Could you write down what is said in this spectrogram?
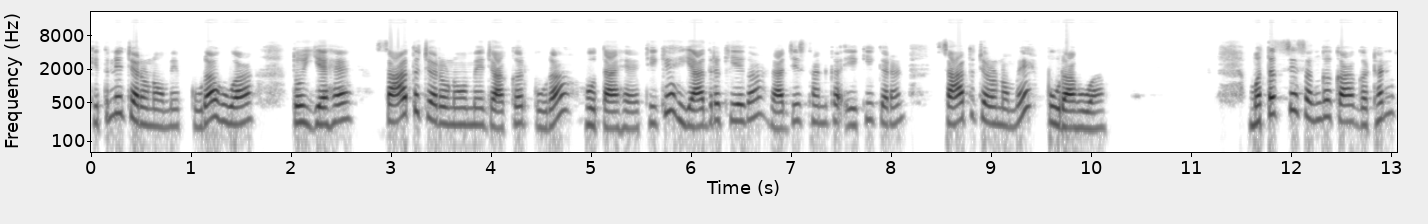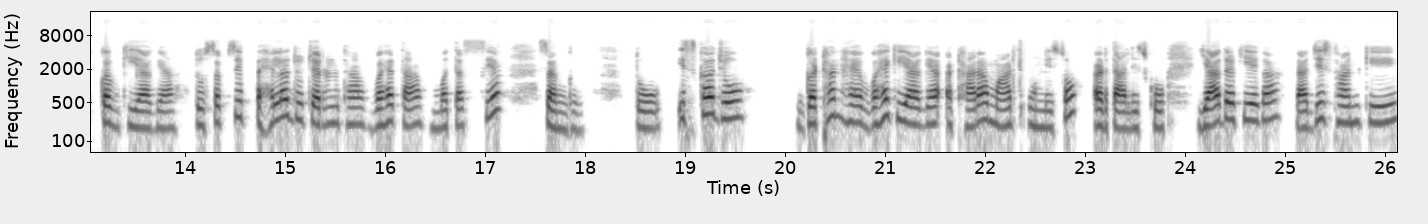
कितने चरणों में पूरा हुआ? तो यह सात चरणों में जाकर पूरा होता है, ठीक है? याद रखिएगा, राजस्थान का एकीकरण सात चरणों में पूरा हुआ। मत्स्य संघ का गठन कब किया गया? तो सबसे पहला जो चरण था, वह था मत्स्य संघ। तो इसका जो गठन है, वह किया गया 18 मार्च 1948 को। याद रखिएगा, राजस्थान के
